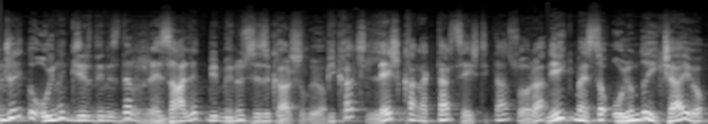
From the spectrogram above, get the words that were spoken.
Öncelikle oyuna girdiğinizde rezalet bir menü sizi karşılıyor. Birkaç leş karakter seçtikten sonra ne hikmetse oyunda hikaye yok.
